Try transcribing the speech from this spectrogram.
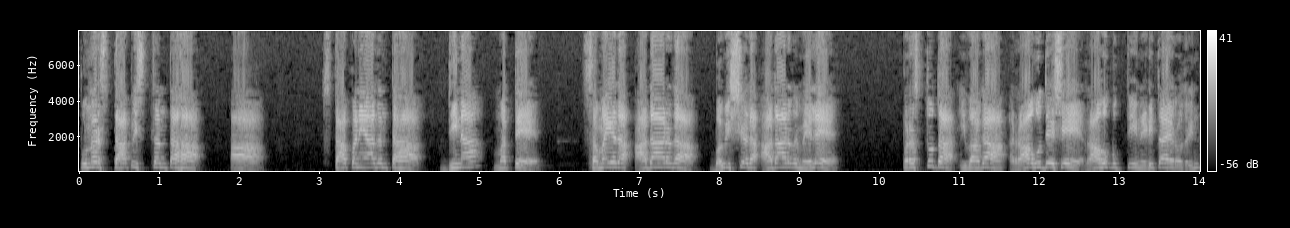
ಪುನರ್ ಸ್ಥಾಪಿಸಿದಂತಹ ಆ ಸ್ಥಾಪನೆಯಾದಂತಹ ದಿನ ಮತ್ತೆ ಸಮಯದ ಆಧಾರದ, ಭವಿಷ್ಯದ ಆಧಾರದ ಮೇಲೆ ಪ್ರಸ್ತುತ ಇವಾಗ ರಾಹು ದೇಶೆ ರಾಹು ಭುಕ್ತಿ ನಡೀತಾ ಇರೋದ್ರಿಂದ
